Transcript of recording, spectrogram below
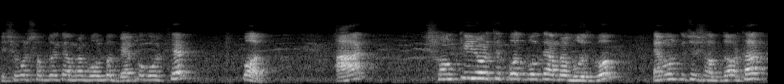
এই সকল শব্দকে আমরা বলব ব্যাপক অর্থের পদ। আর সংকীর্ণ অর্থে পদ বলতে আমরা বুঝব এমন কিছু শব্দ, অর্থাৎ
